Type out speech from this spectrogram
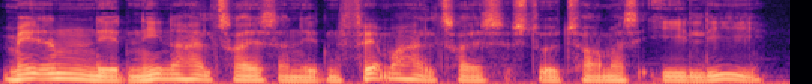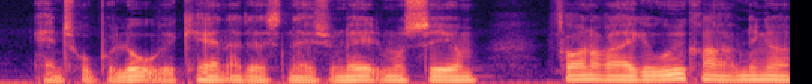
Mellem 1951 og 1955 stod Thomas E. Lee antropolog ved Kanadas Nationalmuseum, for en række udgravninger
